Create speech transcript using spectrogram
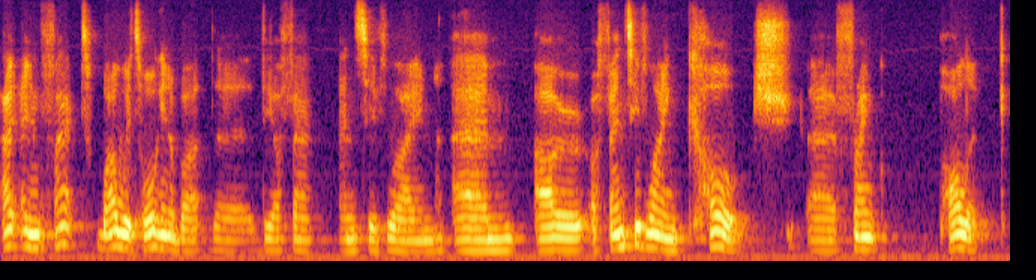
I, in fact, while we're talking about the the offensive line, um, our offensive line coach uh, Frank Pollack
